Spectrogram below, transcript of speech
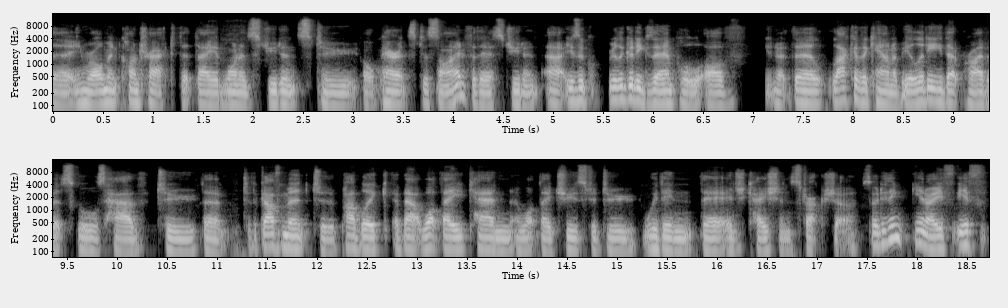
the enrolment contract that they had wanted students to or parents to sign for their student uh, is a really good example of you know the lack of accountability that private schools have to the to the government to the public about what they can and what they choose to do within their education structure. So do you think you know if if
